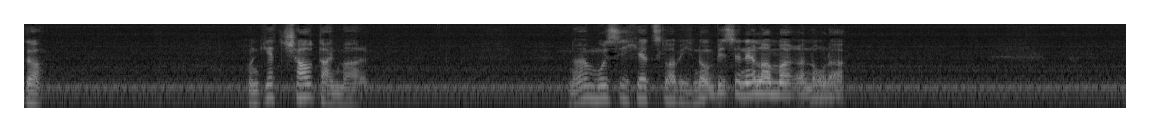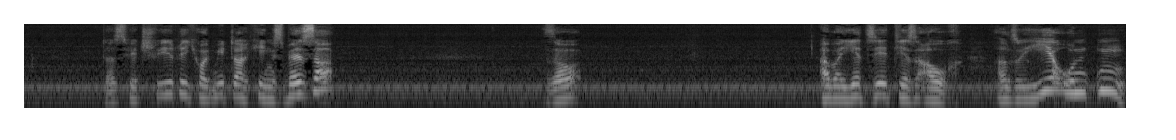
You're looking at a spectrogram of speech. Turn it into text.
So. Und jetzt schaut einmal. Na, muss ich jetzt, glaube ich, noch ein bisschen heller machen, oder? Das wird schwierig. Heute Mittag ging es besser. So. Aber jetzt seht ihr es auch. Also hier unten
